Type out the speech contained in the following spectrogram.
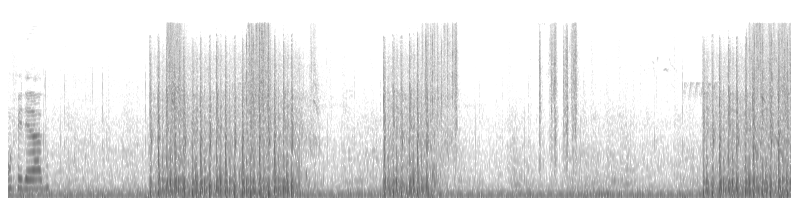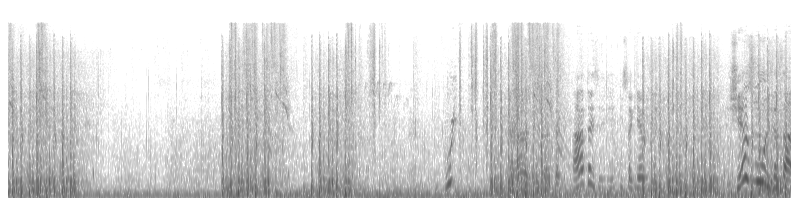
Confederado. Ui! Ah, tá. Isso aqui é... Jesus, essa,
